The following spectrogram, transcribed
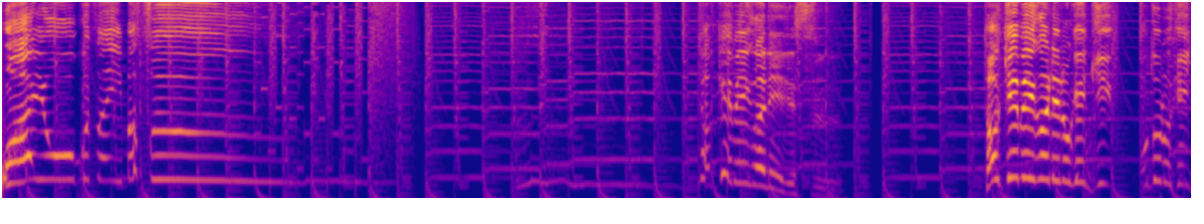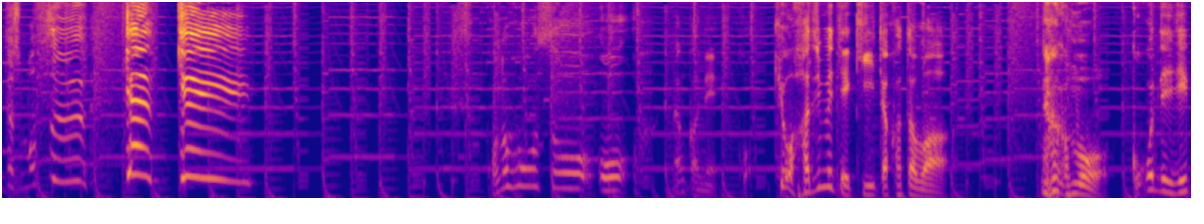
おはようございます。竹メガネです。竹メガネの元気お届けいたします。元気！この放送をなんかね今日初めて聞いた方はなんかもうここで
